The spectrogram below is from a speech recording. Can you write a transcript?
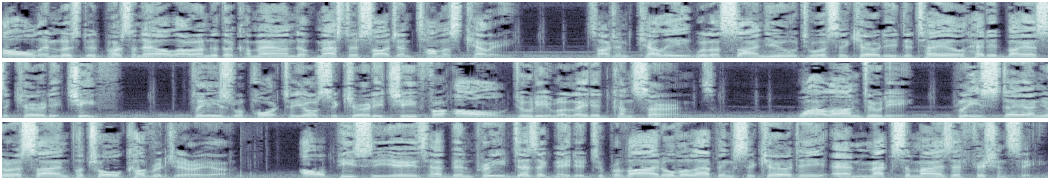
All enlisted personnel are under the command of Master Sergeant Thomas Kelly. Sergeant Kelly will assign you to a security detail headed by a security chief. Please report to your security chief for all duty-related concerns. While on duty, please stay on your assigned patrol coverage area. All PCAs have been pre-designated to provide overlapping security and maximize efficiency.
